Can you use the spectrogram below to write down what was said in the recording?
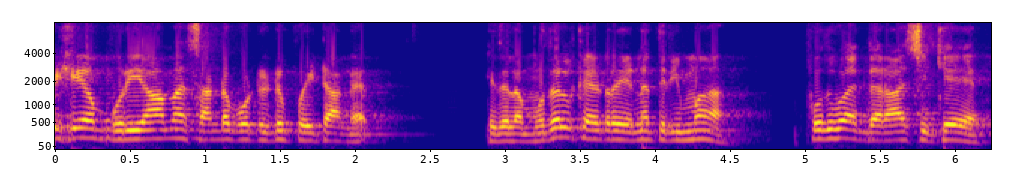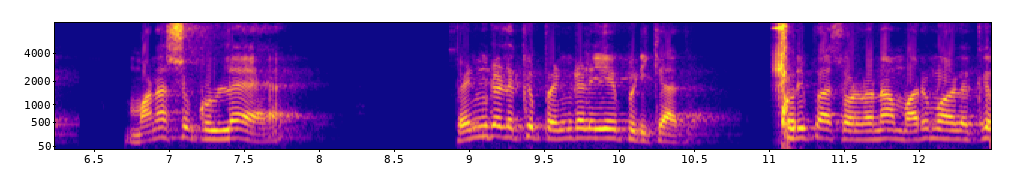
விஷயம் புரியாமல் சண்டை போட்டுட்டு போயிட்டாங்க. இதில் முதல் கேடுற என்ன தெரியுமா? பொதுவாக இந்த ராசிக்கு மனசுக்குள்ள பெண்களுக்கு பெண்களையே பிடிக்காது. குறிப்பாக சொல்லணும்னா மருமகளுக்கு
